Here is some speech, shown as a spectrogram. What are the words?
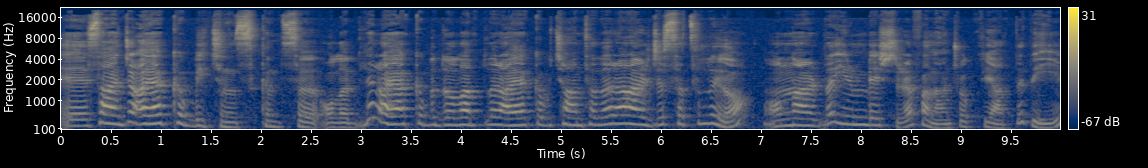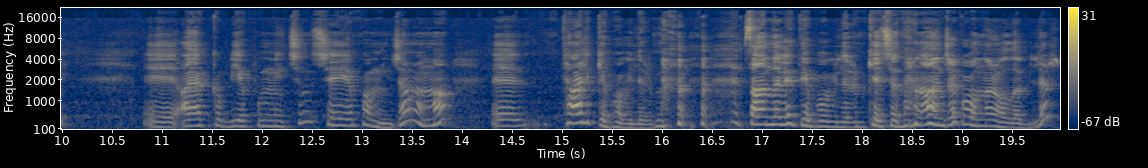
Ee, sadece ayakkabı için sıkıntısı olabilir. Ayakkabı dolapları, ayakkabı çantaları ayrıca satılıyor. Onlar da 25 lira falan çok fiyatlı değil. Ee, ayakkabı yapımı için şey yapamayacağım ama e, terlik yapabilirim. Sandalet yapabilirim keçeden ancak onlar olabilir.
